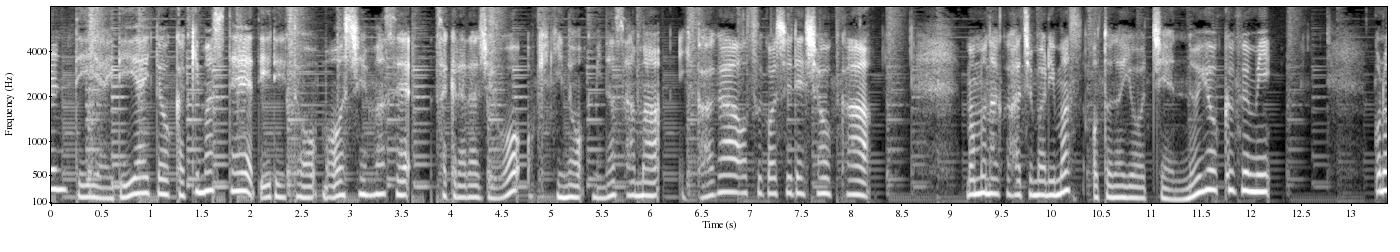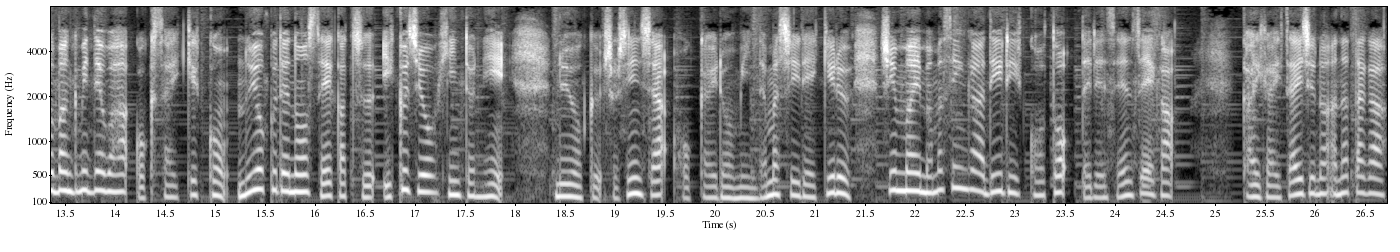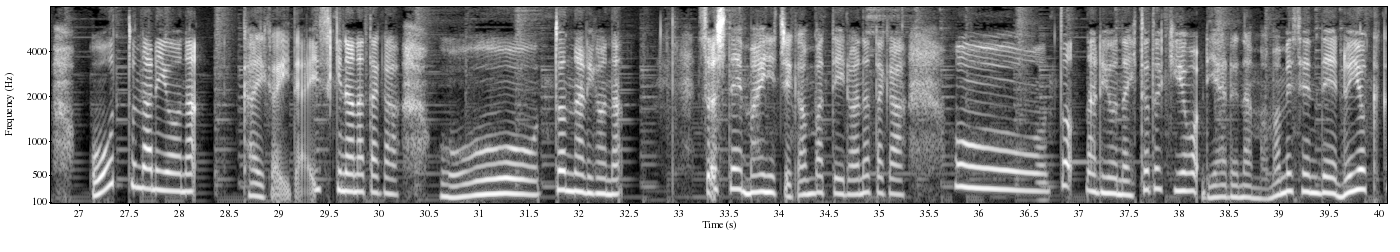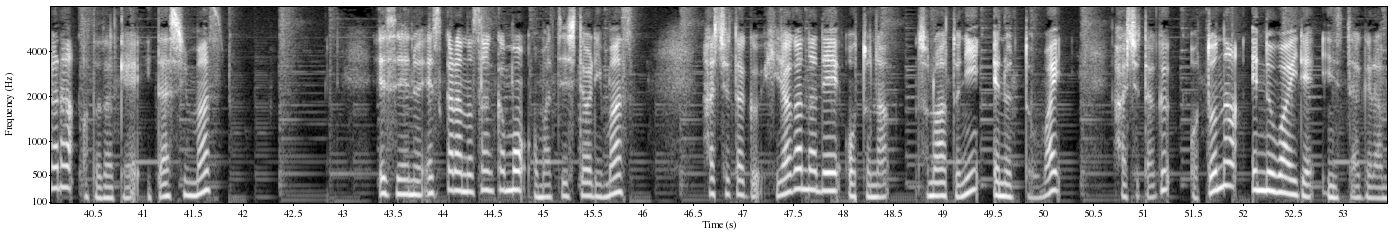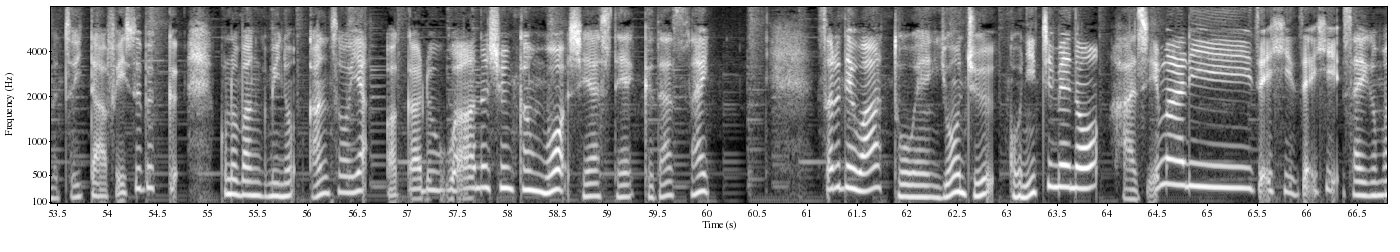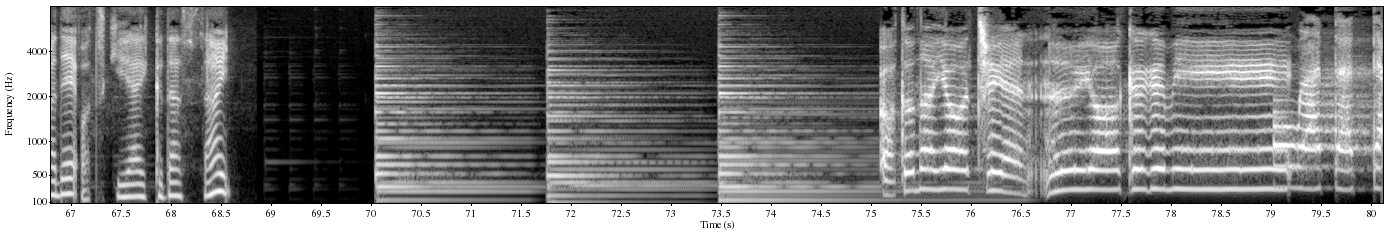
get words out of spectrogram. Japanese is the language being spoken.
Learn DIDI と書きましてディディと申します。桜ラジオをお聞きの皆様いかがお過ごしでしょうか？まもなく始まります。大人幼稚園ニューヨーク組。この番組では国際結婚ニューヨークでの生活育児をヒントにニューヨーク初心者北海道民魂で生きる新米ママシンガーディディことデデ先生が海外在住のあなたがおーっとなるような海外大好きなあなたがおーとなるような。そして毎日頑張っているあなたがおーとなるようなひとときをリアルなママ目線でニューヨークからお届けいたします。SNS からの参加もお待ちしております。ハッシュタグひらがなで大人その後に N と Y ハッシュタグ大人 NY でインスタグラム、ツイッター、フェイスブックこの番組の感想やわかるわーな瞬間をシェアしてください。それでは登園45日目の始まりぜひぜひ最後までお付き合いください。大人幼稚園ニューヨーク組わたた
